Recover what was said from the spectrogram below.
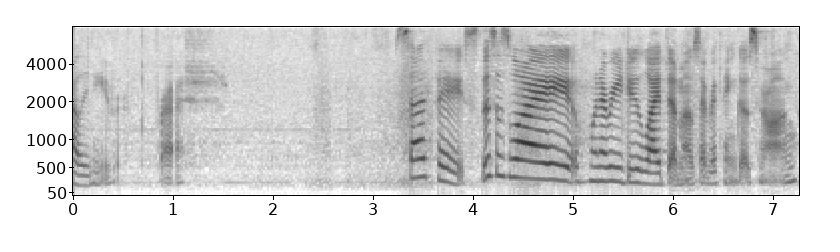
Probably need refresh. Sad face. This is why whenever you do live demos, everything goes wrong.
